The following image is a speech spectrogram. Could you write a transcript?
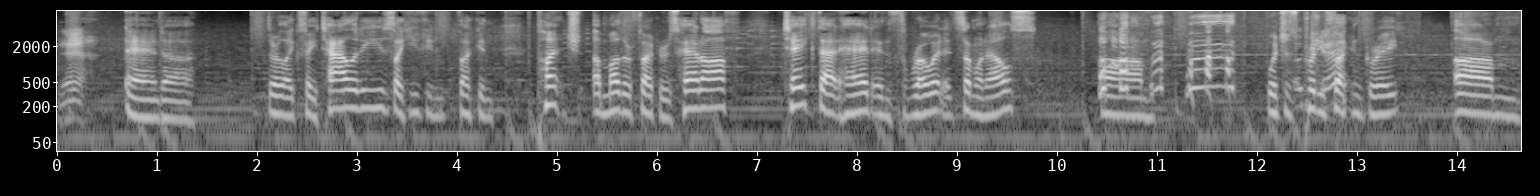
yeah. and uh they're like fatalities like you can fucking punch a motherfucker's head off take that head and throw it at someone else um which is pretty fucking great um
